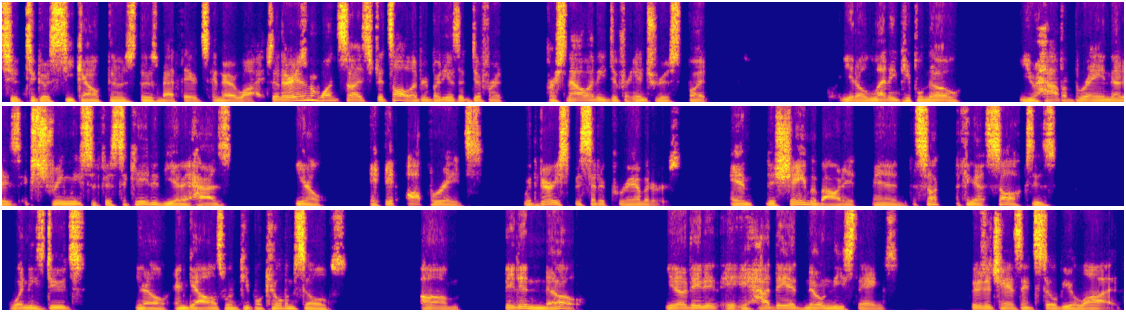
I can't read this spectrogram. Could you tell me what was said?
to to go seek out those those methods in their lives. And there isn't one size fits all. Everybody has a different personality, different interests, but you know, letting people know you have a brain that is extremely sophisticated, yet it has, you know, it, it operates with very specific parameters. And the shame about it and the suck the thing that sucks is when these dudes, you know, and gals, when people kill themselves, um, they didn't know. You know, they didn't, it, had they had known these things, there's a chance they'd still be alive.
